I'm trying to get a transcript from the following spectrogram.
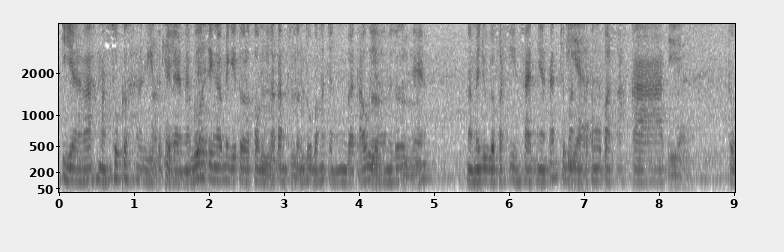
iyalah masuk lah gitu Oke, pilihannya oke. gue masih nggak gitu loh kalau misalkan Hmm, tersentuh banget yang nggak tahu ya Hmm, maksudnya hmm. kayak namanya juga first insight-nya kan cuma Iya. ketemu pas akad Iya. Tuh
